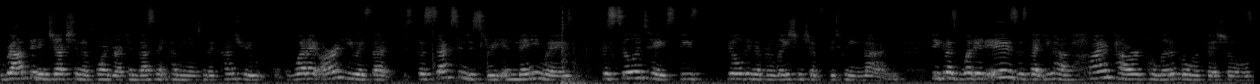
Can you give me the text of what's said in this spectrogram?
rapid injection of foreign direct investment coming into the country. What I argue is that the sex industry, in many ways, facilitates these building of relationships between men. Because what it is is that you have high-powered political officials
